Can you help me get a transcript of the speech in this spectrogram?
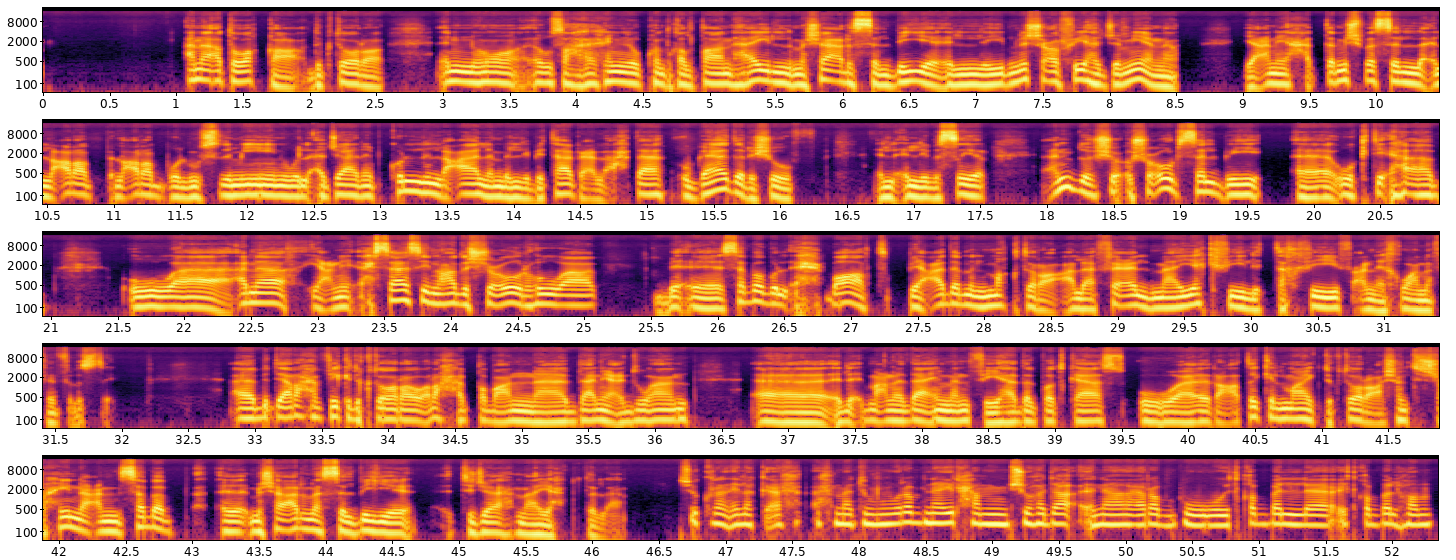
أنا أتوقع دكتورة إنه وصححيني لو كنت غلطان هاي المشاعر السلبية اللي بنشعر فيها جميعنا. يعني حتى مش بس العرب العرب والمسلمين والأجانب كل العالم اللي بيتابع الأحداث وقادر يشوف اللي بيصير. عنده شعور سلبي آه، واكتئاب. وأنا يعني إحساسي إنه هذا الشعور هو بسبب الإحباط بعدم المقدرة على فعل ما يكفي للتخفيف عن إخواننا في فلسطين. أه بدي أرحب فيك دكتورة وأرحب طبعا بداني عدوان أه معنا دائما في هذا البودكاست. وراح أعطيك المايك دكتورة عشان تشرحي لنا عن سبب آه، مشاعرنا السلبية تجاه ما يحدث الآن. شكرا لك أحمد وربنا يرحم شهدائنا يا رب ويتقبل يتقبلهم.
